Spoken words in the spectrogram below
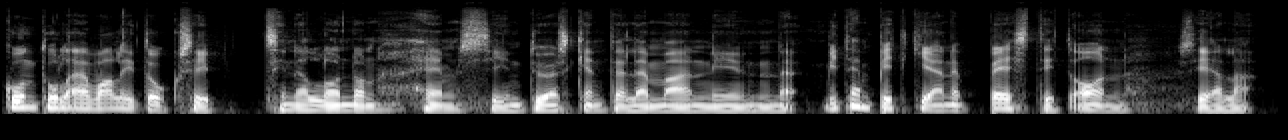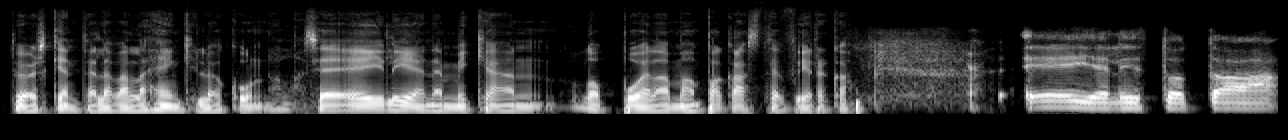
kun tulee valituksi sinne London Hemsiin työskentelemään, niin miten pitkiä ne pestit on siellä työskentelevällä henkilökunnalla? Se ei liene mikään loppuelämän pakastevirka. Ei, eli tota,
